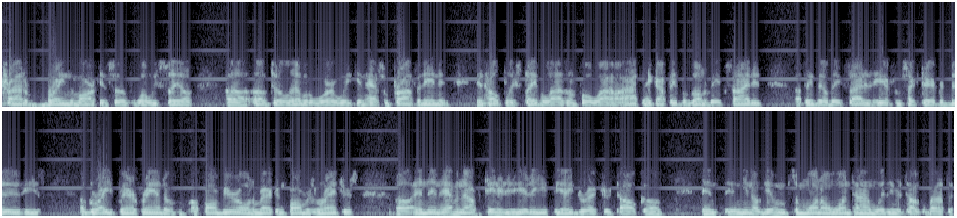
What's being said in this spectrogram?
try to bring the markets of what we sell uh, up to a level to where we can have some profit in it and hopefully stabilize them for a while. I think our people are going to be excited. I think they'll be excited to hear from Secretary Perdue. He's a great friend of Farm Bureau and American Farmers and Ranchers. Uh, and then having the opportunity to hear the EPA director talk uh, and, and, you know, give him some one-on-one time with him to talk about the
